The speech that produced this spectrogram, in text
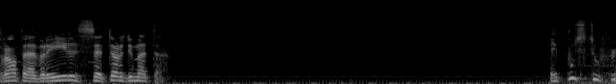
30 avril, 7 heures du matin. Époustouflé.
